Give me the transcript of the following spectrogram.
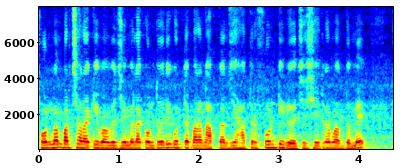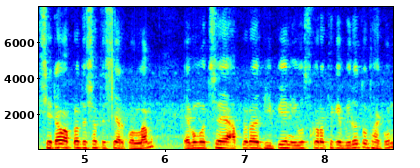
ফোন নাম্বার ছাড়া কীভাবে জিমেল অ্যাকাউন্ট তৈরি করতে পারেন, আপনার যে হাতের ফোনটি রয়েছে সেটার মাধ্যমে সেটাও আপনাদের সাথে শেয়ার করলাম। এবং হচ্ছে আপনারা ভিপিএন ইউজ করা থেকে বিরত থাকুন,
